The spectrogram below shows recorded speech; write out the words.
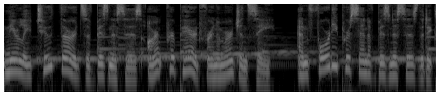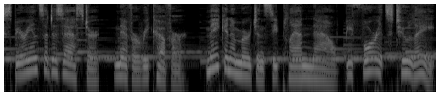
Nearly two thirds of businesses aren't prepared for an emergency, and 40% of businesses that experience a disaster never recover. Make an emergency plan now before it's too late.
